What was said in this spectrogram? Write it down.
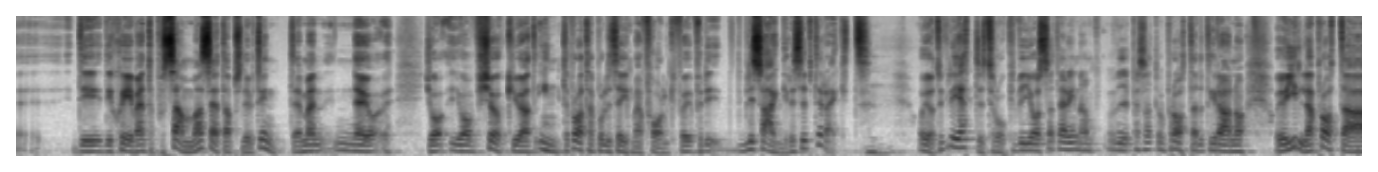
eh, det, det sker inte på samma sätt, absolut inte. Men när jag, jag, jag försöker ju att inte prata politik med folk för, för det, det blir så aggressivt direkt. Och jag tycker det är jättetråkigt. Vi, jag satt här innan, vi satt och pratade lite grann och, och jag gillar att prata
